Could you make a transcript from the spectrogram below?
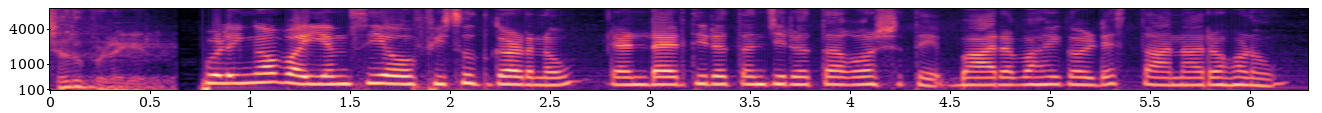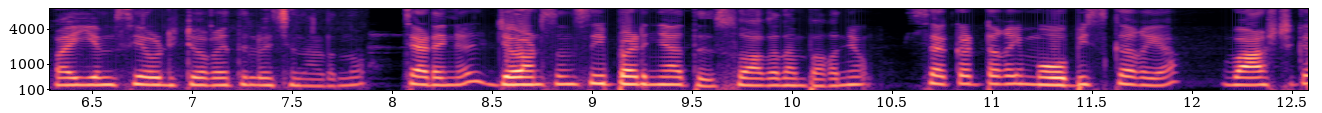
ചെറുപുഴയിൽ. പുളിങ്ങ വൈ എം സി ഓഫീസ് ഉദ്ഘാടനവും രണ്ടായിരത്തി ഇരുപത്തഞ്ച് ഇരുപത്തി ആറ് വർഷത്തെ ഭാരവാഹികളുടെ സ്ഥാനാരോഹണവും വൈ എം സി ഓഡിറ്റോറിയത്തിൽ വെച്ച് നടന്നു. ചടങ്ങിൽ ജോൺസൺ സി പടിഞ്ഞാത്ത് സ്വാഗതം പറഞ്ഞു. സെക്രട്ടറി മോബിസ് കറിയ വാർഷിക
